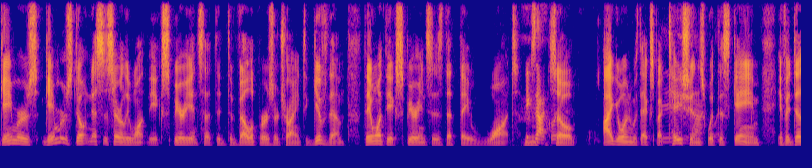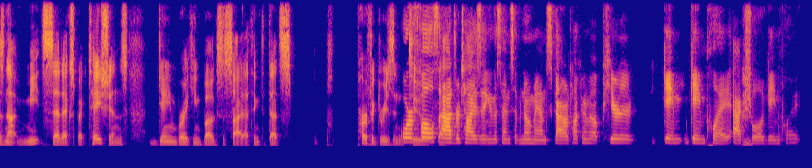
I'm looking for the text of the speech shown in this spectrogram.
Gamers gamers don't necessarily want the experience that the developers are trying to give them. They want the experiences that they want. Exactly. So I go in with expectations with this game. If it does not meet said expectations, game breaking bugs aside, I think that that's p- perfect reason or to false uh, advertising in the sense of No Man's Sky. We're talking about pure game gameplay, actual gameplay.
